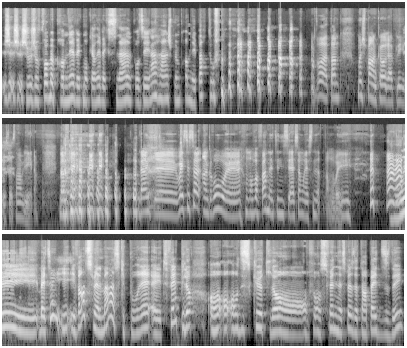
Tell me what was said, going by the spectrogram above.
Je, je, je, vais pouvoir me promener avec mon carnet vaccinal pour dire Ah, ah je peux me promener partout. attendre. Moi, je suis pas encore appelée, ça s'en vient. Donc, euh, donc euh, oui, c'est ça. En gros, euh, on va faire notre initiation à SNET. On va oui, ben tu sais, éventuellement, ce qui pourrait être fait, puis là, on, discute, là, on, se fait une espèce de tempête d'idées.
